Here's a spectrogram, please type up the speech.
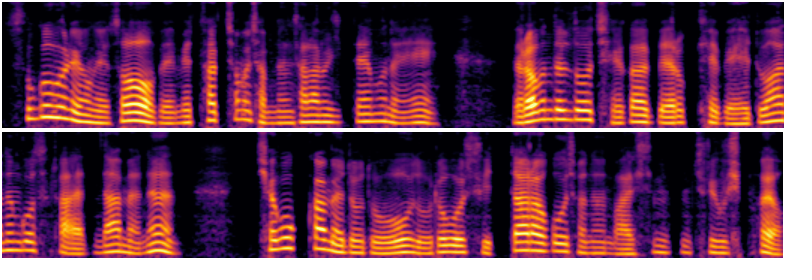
수급을 이용해서 매매 타점을 잡는 사람이기 때문에 여러분들도 제가 이렇게 매도하는 것을 안다면은 최고가 매도도 노려볼 수 있다라고 저는 말씀 좀 드리고 싶어요.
